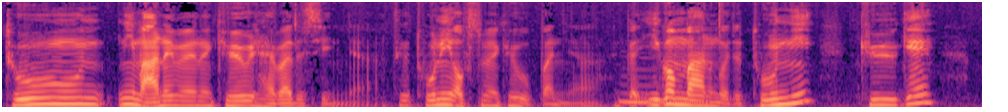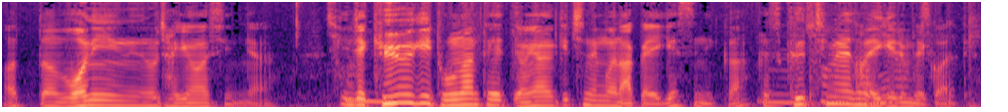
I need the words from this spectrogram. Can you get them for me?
돈이 많으면 교육을 잘 받을 수 있냐? 그 돈이 없으면 교육 못 받냐? 그러니까 음. 이것만 하는 거죠. 돈이 교육의 어떤 원인으로 작용할 수 있냐? 이제 전- 교육이 돈한테 영향을 끼치는 건 아까 얘기했으니까. 그래서 음, 그전 측면에서 주면 아니라고 될것 같아요.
